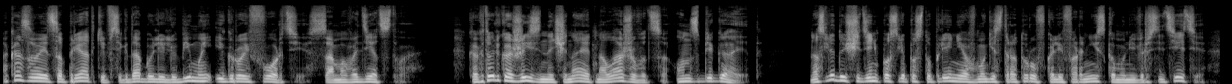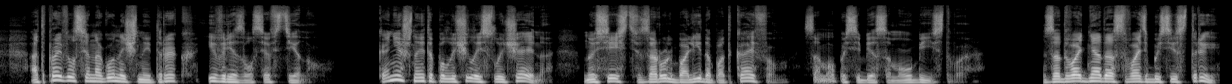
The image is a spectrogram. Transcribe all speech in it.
Оказывается, прятки всегда были любимой игрой Форти с самого детства. Как только жизнь начинает налаживаться, он сбегает. На следующий день после поступления в магистратуру в Калифорнийском университете отправился на гоночный трек и врезался в стену. Конечно, это получилось случайно, но сесть за руль болида под кайфом — само по себе самоубийство. За два дня до свадьбы сестры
